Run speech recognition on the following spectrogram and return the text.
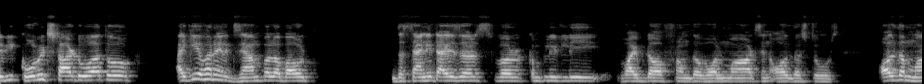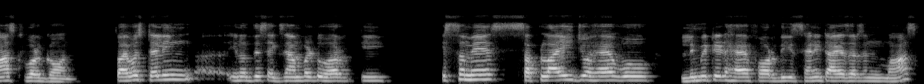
जब ये कोविड स्टार्ट हुआ तो I give her an example about the sanitisers were completely wiped off from the Walmarts and all the stores all the mask were gone तो I was telling you know this example to her कि इस समय सप्लाई जो है वो limited hai for these sanitizers and masks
